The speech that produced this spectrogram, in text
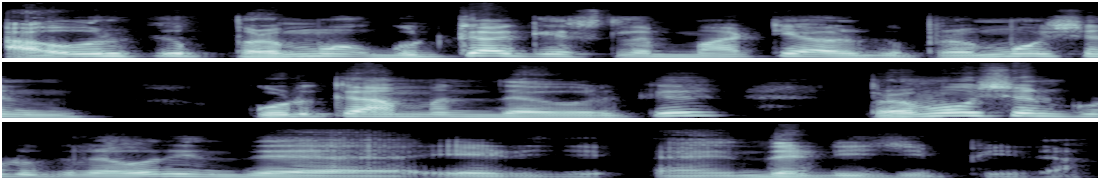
அவருக்கு ப்ரமோ குட்கா கேஸில் மாட்டி அவருக்கு ப்ரமோஷன் கொடுக்காம இருந்தவருக்கு ப்ரமோஷன் கொடுக்குறவர் இந்த ஏடிஜி இந்த டிஜிபி தான்.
